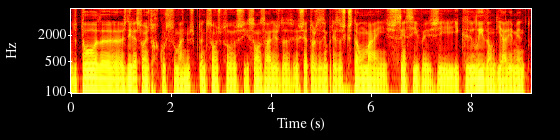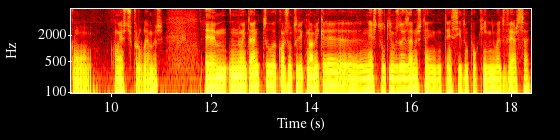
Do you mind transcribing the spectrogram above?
de todas as direções de recursos humanos, portanto são as pessoas e são as áreas, de, os setores das empresas que estão mais sensíveis e, e que lidam diariamente com, com estes problemas. Um, no entanto, a conjuntura económica uh, nestes últimos dois anos tem, tem sido um pouquinho adversa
